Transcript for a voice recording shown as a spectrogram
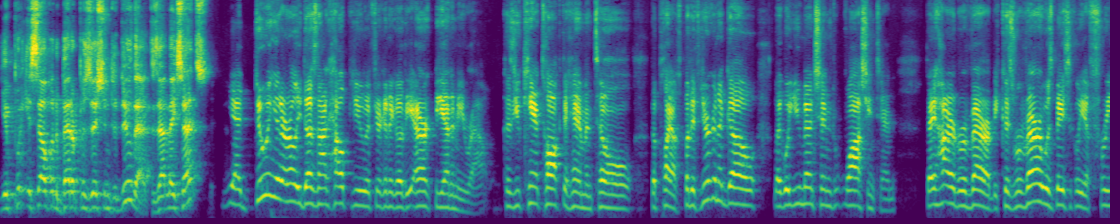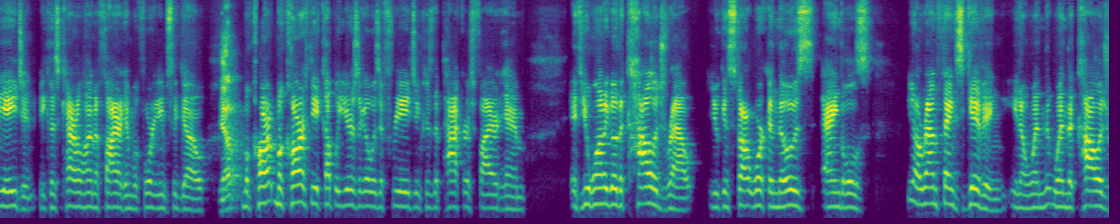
you put yourself in a better position to do that. Does that make sense? yeah, doing it early does not help you if you're going to go the Eric Bieniemy route because you can't talk to him until the playoffs. But if you're going to go like what you mentioned, Washington, they hired Rivera because Rivera was basically a free agent because Carolina fired him with four games to go. Yep. McCar- McCarthy a couple years ago was a free agent because the Packers fired him. If you want to go the college route, you can start working those angles. You know, around Thanksgiving, you know, when when the college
